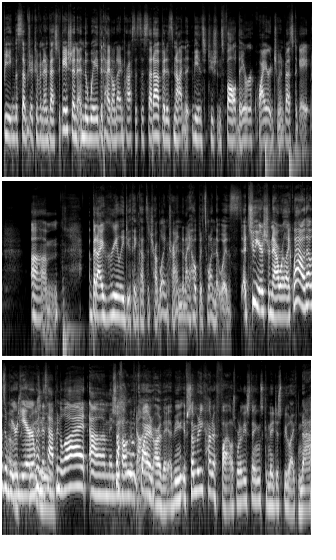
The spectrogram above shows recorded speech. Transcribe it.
being the subject of an investigation. And the way the Title IX process is set up, it is not the institution's fault. They are required to investigate. Um, but I really do think that's a troubling trend, and I hope it's one that was uh, two years from now. We're like, wow, that was a weird was year when this happened a lot. Um, and So we've all how moved required on. are they? I mean, if somebody kind of files one of these things, can they just be like, nah?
